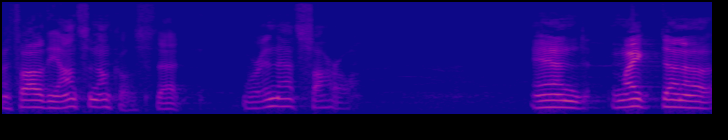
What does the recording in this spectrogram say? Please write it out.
I thought of the aunts and uncles that were in that sorrow. And Mike done a,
